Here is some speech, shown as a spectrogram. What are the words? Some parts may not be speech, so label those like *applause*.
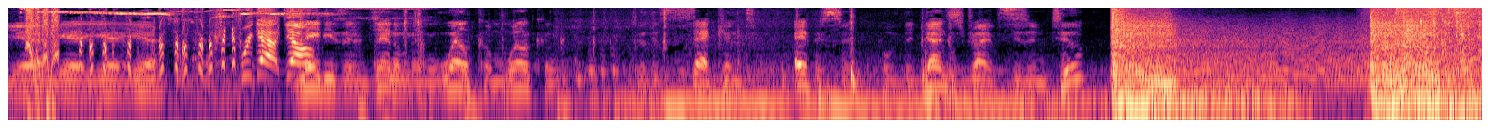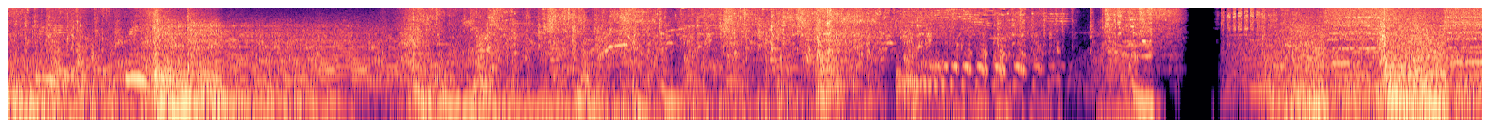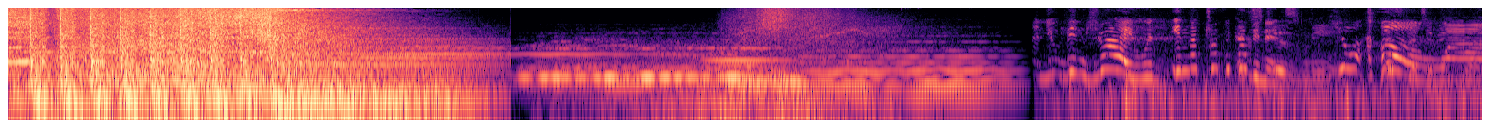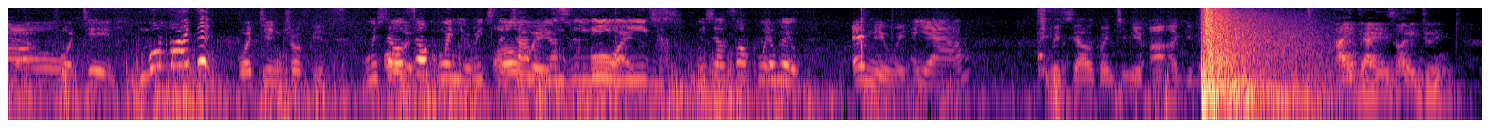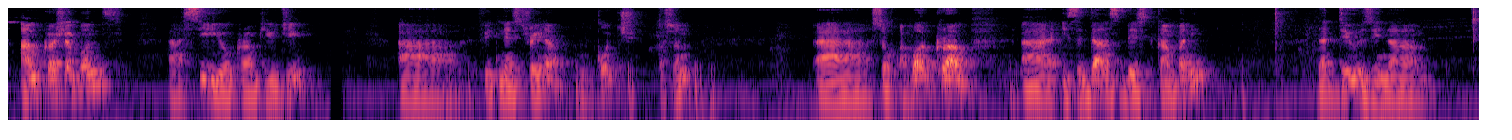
Yeah, yeah, yeah, yeah. Freak out, yo! Ladies and gentlemen, welcome, welcome to the second episode of the Dance Drive Season 2. And talk when you reach the always Champions forward. League. We shall talk when Okay. you Anyway, yeah. we shall continue our argument. Hi guys, how are you doing? I'm Crusha Bornz, uh, CEO Krump UG, uh, fitness trainer and coach person. Uh, so about Krump, uh, it's a dance-based company that deals in um,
